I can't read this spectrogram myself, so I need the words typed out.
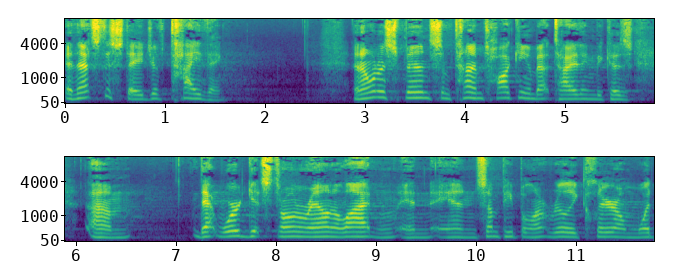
and that's the stage of tithing. And I want to spend some time talking about tithing because um, that word gets thrown around a lot, and, and, and some people aren't really clear on what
